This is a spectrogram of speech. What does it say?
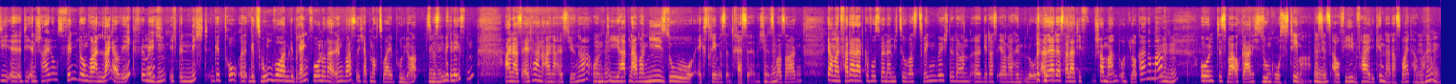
die, äh, die Entscheidungsfindung war ein langer Weg für mich. Mhm. Ich bin nicht äh, gezwungen worden, gedrängt worden oder irgendwas. Ich habe noch zwei Brüder, das mhm. wissen die wenigsten. Einer ist älter und einer ist jünger. Und mhm. die hatten aber nie so extremes Interesse, will ich jetzt mhm. mal sagen. Ja, mein Vater hat gewusst, wenn er mich zu was zwingen möchte, dann äh, geht das eher nach hinten los. Also er hat das relativ charmant und locker gemacht. Mhm. Und es war auch gar nicht so ein großes Thema, dass mhm. jetzt auf jeden Fall die Kinder das weitermachen. Mhm.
